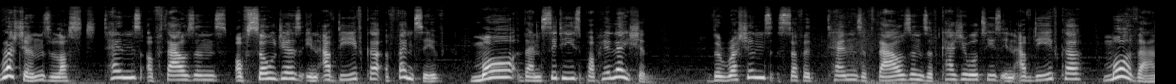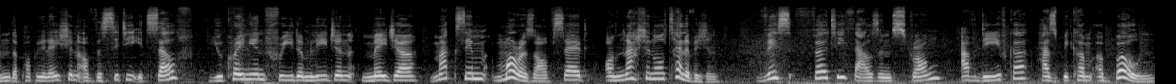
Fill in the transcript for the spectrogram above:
Russians lost tens of thousands of soldiers in Avdiivka offensive, more than city's population. The Russians suffered tens of thousands of casualties in Avdiivka, more than the population of the city itself, Ukrainian Freedom Legion Major Maksym Morozov said on national television. This 30,000 strong Avdiivka has become a bone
